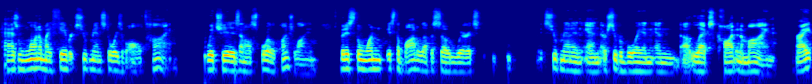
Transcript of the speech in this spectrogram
has one of my favorite Superman stories of all time, which is, and I'll spoil the punchline, but it's the one, it's the bottle episode where it's Superman and, and or Superboy and, and uh, Lex caught in a mine, right?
